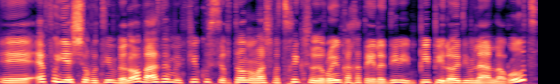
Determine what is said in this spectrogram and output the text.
אה, איפה יש שירותים ולא, ואז הם הפיקו סרטון ממש מצחיק, שרואים ככה את הילדים עם פיפי, לא יודעים לאן לרוץ,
